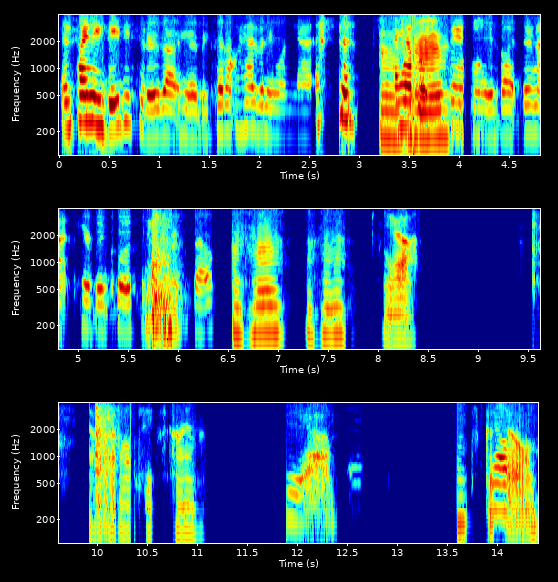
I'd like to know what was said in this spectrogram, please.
And finding babysitters out here because I don't have anyone yet. I have a family but they're not terribly close anymore, so Mhm. Mhm. Yeah. Yeah, that all takes time. yeah. That's good Yep. though.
